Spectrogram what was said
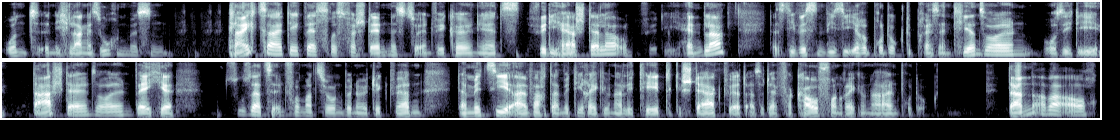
und nicht lange suchen müssen. Gleichzeitig besseres Verständnis zu entwickeln jetzt für die Hersteller und für die Händler, dass die wissen, wie sie ihre Produkte präsentieren sollen, wo sie die darstellen sollen, welche Zusatzinformationen benötigt werden, damit sie einfach, damit die Regionalität gestärkt wird, also der Verkauf von regionalen Produkten. Dann aber auch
